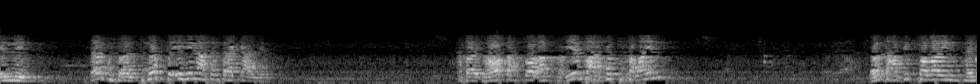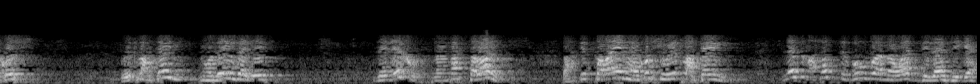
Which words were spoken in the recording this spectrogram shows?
ال lens. أسألكم سؤال. تحط إيه هنا عشان ترجع ال lens؟ طيب هوضح السؤال أكتر. ينفع نحط saline لو أنت حطيت saline هيخش ويطلع تاني. ما هو زيه زي الإيه؟ زي ال aqueous. ما ينفعش saline لو حطيت saline هيخش ويطلع تاني. لازم أحط جوه مواد لزجة.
